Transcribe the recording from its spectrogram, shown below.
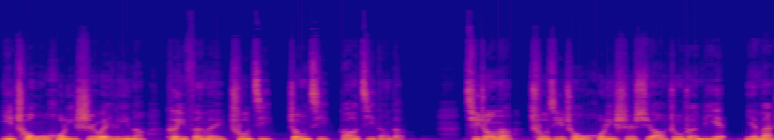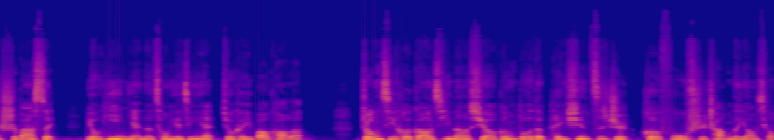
以宠物护理师为例呢，可以分为初级、中级、高级等等。其中呢，初级宠物护理师需要中专毕业，年满十八岁，有一年的从业经验就可以报考了。中级和高级呢，需要更多的培训资质和服务时长的要求。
